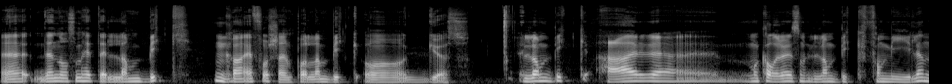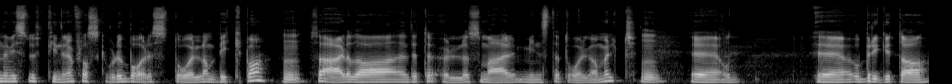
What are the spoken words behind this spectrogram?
Eh, Det er noe som heter lambic. Mm. Hva er forskjellen på lambikk og gøs? Lambic er eh, Man kaller det liksom lambic-familien, men hvis du finner en flaske hvor det bare står lambic på, Mm. så er det da dette ølet som er minst et år gammelt, Mm. eh, og, eh, og brygget da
